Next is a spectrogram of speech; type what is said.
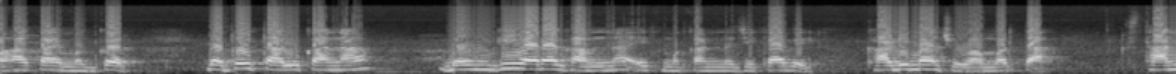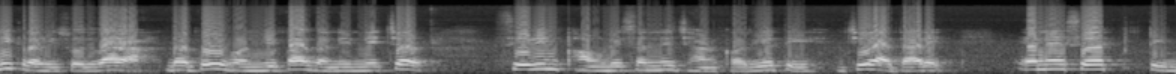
મહાકાય મગર ડભોઈ તાલુકાના ડંગીવાડા ગામના એક મકાન નજીક આવેલ ખાડીમાં જોવા મળતા સ્થાનિક રહીશો દ્વારા ડભોઈ વન વિભાગ અને નેચર સેવિંગ ફાઉન્ડેશનને જાણ કરી હતી, જે આધારે એનએસએફ ટીમ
